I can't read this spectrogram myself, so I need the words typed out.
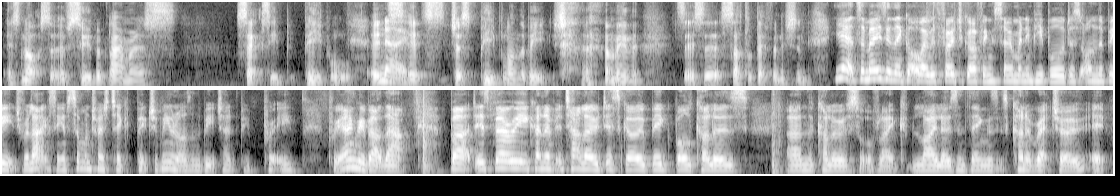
it's not sort of super glamorous sexy people. It's no. it's just people on the beach. I mean, it's, a subtle definition. Yeah, it's amazing they got away with photographing so many people just on the beach relaxing. If someone tried to take a picture of me when I was on the beach, I'd be pretty pretty angry about that. But it's very kind of Italo disco, big bold colours, um, the colour of sort of like lilos and things. It's kind of retro. It,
